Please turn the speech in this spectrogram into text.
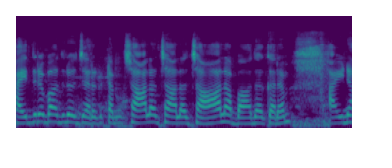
హైదరాబాద్లో జరగటం చాలా చాలా చాలా బాధాకరం. ఆయన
